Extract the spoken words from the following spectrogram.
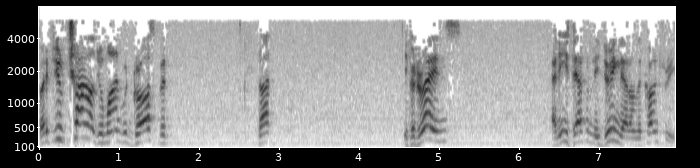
But if you're a child, your mind would grasp it. Right? If it rains, and he's definitely doing that on the contrary,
